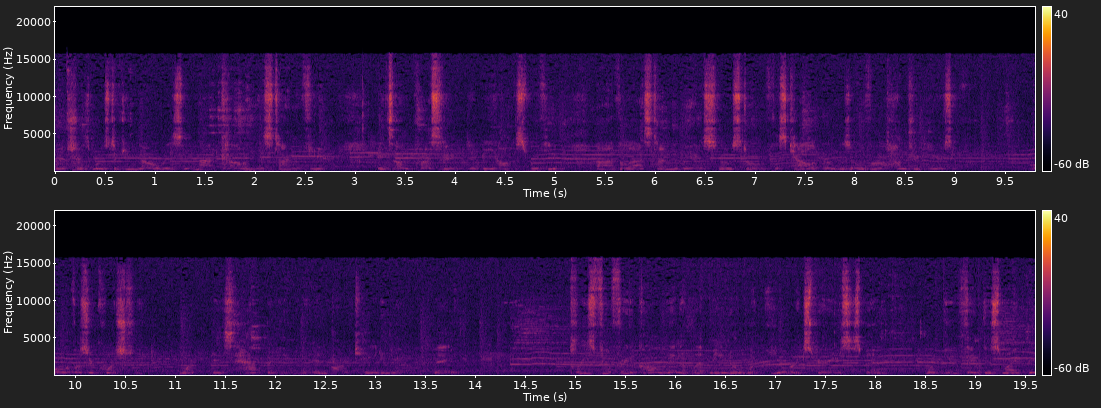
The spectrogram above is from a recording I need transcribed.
which, as most of you know, is not common this time of year. It's unprecedented, to be honest with you. Uh, the last time that we had a snowstorm of this caliber was over a hundred years ago. All of us are questioning what is happening in Arcadia Bay. Please feel free to call in and let me know what your experience has been. What you think this might be.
